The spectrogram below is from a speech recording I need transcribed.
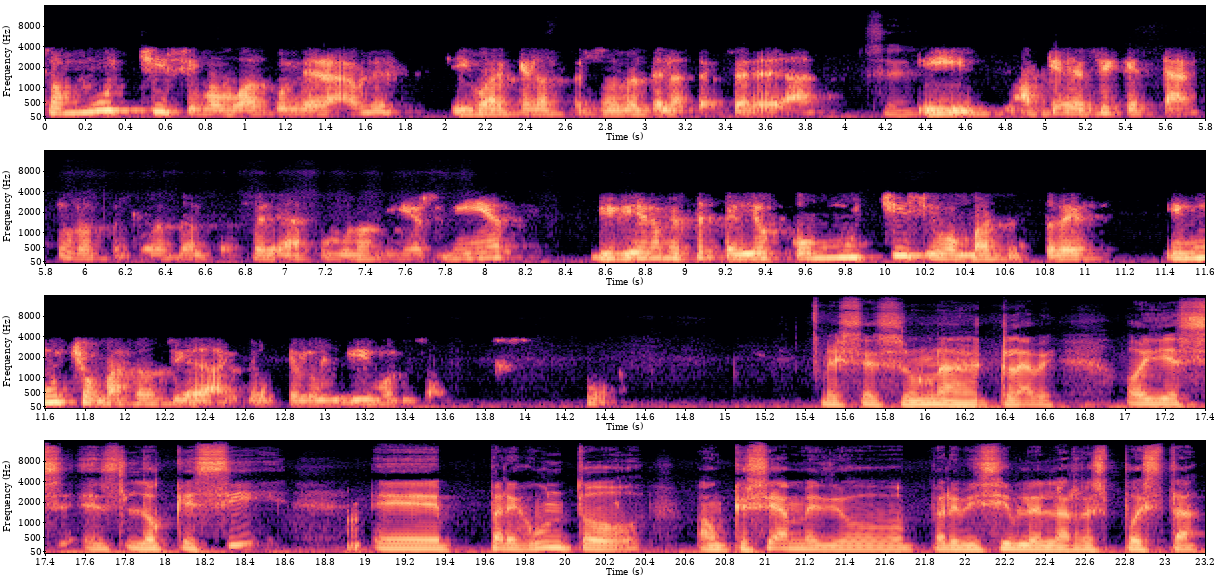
son muchísimo más vulnerables, igual que las personas de la tercera edad. Y hay que decir que tanto las personas de la tercera edad como los niños y niñas vivieron este periodo con muchísimo más estrés y mucho más ansiedad que lo que lo vivimos nosotros. Esa es una clave. Oye, es, lo que sí eh, pregunto, aunque sea medio previsible la respuesta,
